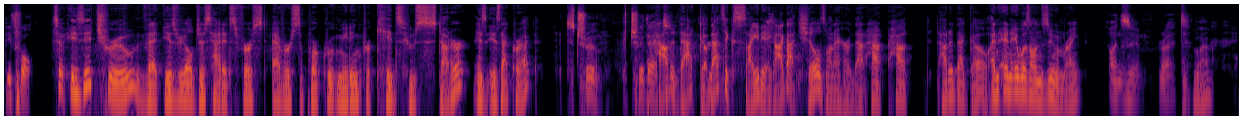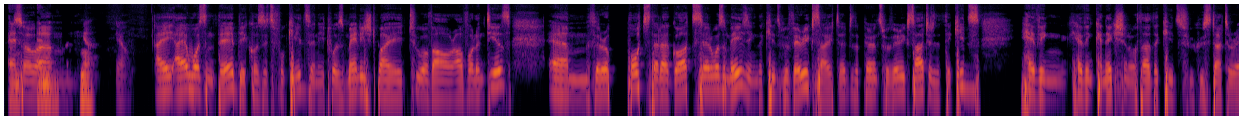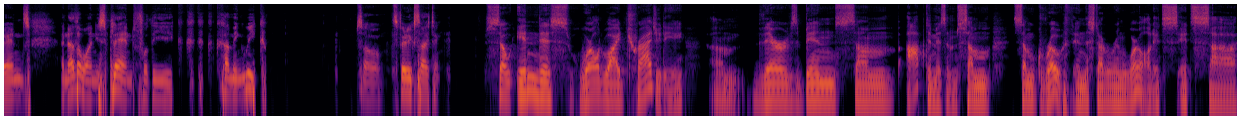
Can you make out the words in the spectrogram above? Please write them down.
before. So, is it true that Israel just had its first ever support group meeting for kids who stutter? Is is that correct? It's true. True that. How did that go? That's exciting. I got chills when I heard that. How how how did that go? And and it was on Zoom, right? On Zoom, right? Wow. And so and, um, yeah, yeah. I, I wasn't there because it's for kids and it was managed by two of our, our volunteers. Um, the reports that I got said it was amazing. The kids were very excited. The parents were very excited that the kids having having connection with other kids who, who stutter. And another one is planned for the c- c- coming week. So it's very exciting. So in this worldwide tragedy, um, there's been some optimism, some some growth in the stuttering world. It's it's uh,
